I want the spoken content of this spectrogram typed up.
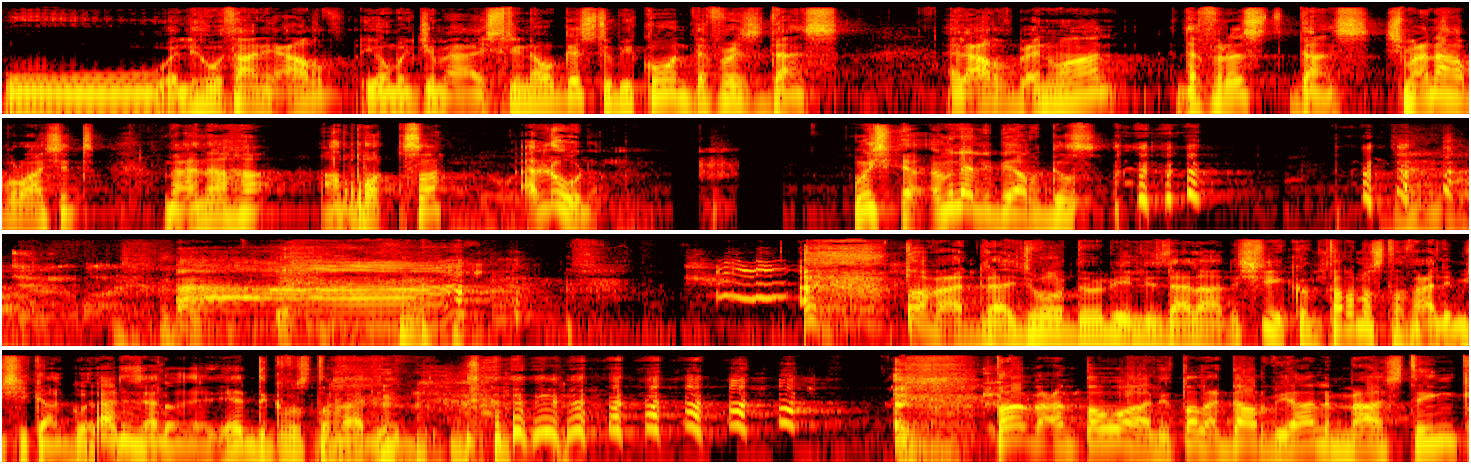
واللي هو ثاني عرض يوم الجمعة 20 August وبيكون The First Dance. العرض بعنوان The First Dance، إيش معناها أبو راشد؟ معناها الرقصة الأولى. وش؟ من اللي بيرقص؟ طبعا جمهور دولي اللي زعلان. إيش فيكم؟ ترى مصطفى علي من شيكاغو. لا تزعلون يعني عندك مصطفى علي. طبعا طوالي. طلع داربي ألن معاه ستينج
